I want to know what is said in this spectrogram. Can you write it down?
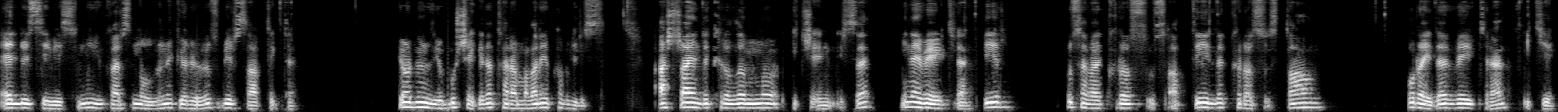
50 seviyesinin yukarısında olduğunu görüyoruz bir saatlikte. Gördüğünüz gibi bu şekilde taramalar yapabiliriz. Aşağı yönde kırılımı için ise yine wave trend 1 bu sefer crossus up değil de crossus down burayı da wave trend 2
